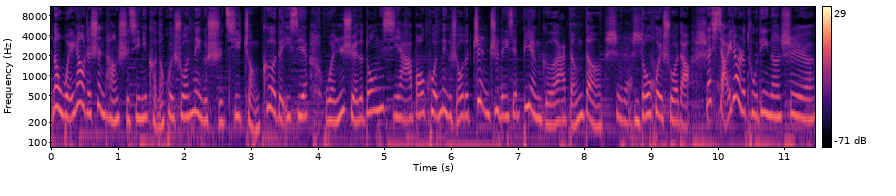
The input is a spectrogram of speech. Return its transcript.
那围绕着盛唐时期，你可能会说那个时期整个的一些文学的东西啊，包括那个时候的政治的一些变革啊等等，是的，你都会说到。那小一点的徒弟呢是？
